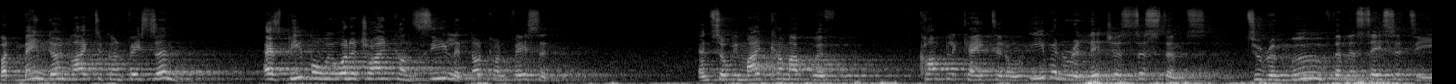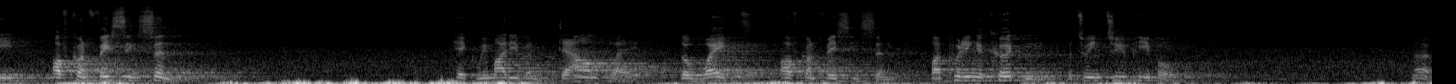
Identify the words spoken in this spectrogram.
But men don't like to confess sin. As people, we want to try and conceal it, not confess it. And so we might come up with complicated or even religious systems to remove the necessity of confessing sin. Heck, we might even downplay the weight of confessing sin by putting a curtain between two people. No.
